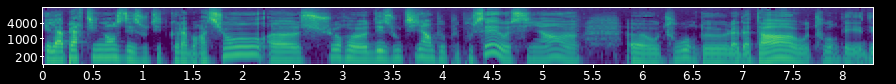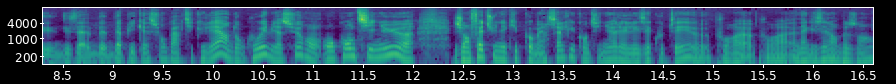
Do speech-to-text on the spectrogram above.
et la pertinence des outils de collaboration, sur des outils un peu plus poussés aussi, hein, autour de la data, autour des, des, des applications particulières. Donc oui, bien sûr, on, on continue. J'ai en fait une équipe commerciale qui continue à aller les écouter pour, pour analyser leurs besoins.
